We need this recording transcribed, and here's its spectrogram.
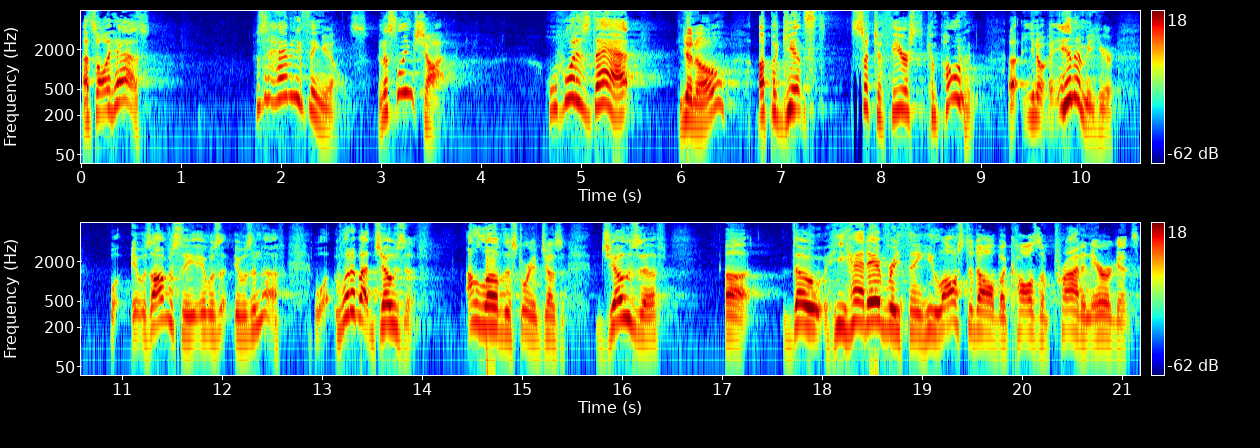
That's all he has. Doesn't have anything else. And a slingshot. Well, what is that, you know, up against such a fierce component, uh, you know, enemy here? Well, it was obviously, it was, it was enough. What about Joseph? I love the story of Joseph. Joseph, uh, though he had everything, he lost it all because of pride and arrogance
